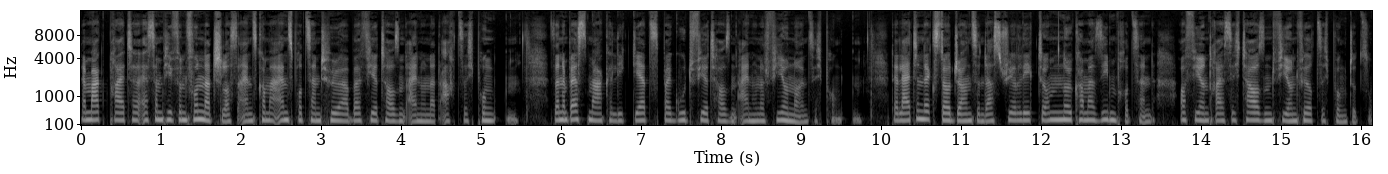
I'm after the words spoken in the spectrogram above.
Der marktbreite S&P 500 schloss 1,1 Prozent höher bei 4.180 Punkten. Seine Bestmarke liegt jetzt bei gut 4.194 Punkten. Der Leitindex Dow Jones Industrial legte um 0,7 Prozent auf 34.044 Punkte zu.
